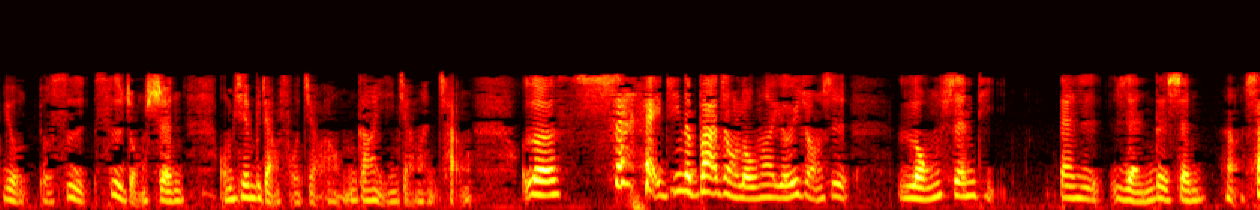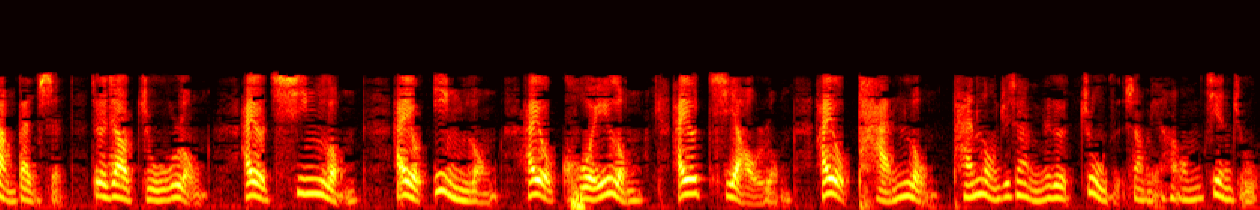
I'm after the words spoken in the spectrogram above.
有有四四种身，我们先不讲佛教啊，我们刚刚已经讲了很长了。了《山海经》的八种龙呢，有一种是龙身体，但是人的身哈上半身，这个叫烛龙，还有青龙，还有应龙，还有夔龙，还有角龙，还有盘龙。盘龙就像你那个柱子上面哈，我们建筑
